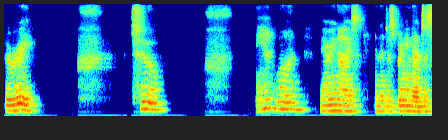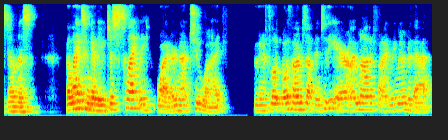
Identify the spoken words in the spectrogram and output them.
three, two, and one. Very nice. And then just bringing that to stillness. The legs can get be just slightly wider, not too wide. We're gonna float both arms up into the air. I'm modifying, remember that.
